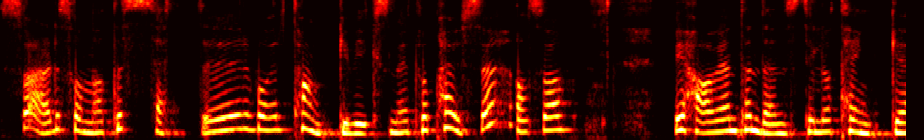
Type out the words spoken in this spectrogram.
så er det sånn at det setter vår tankevirksomhet på pause. Altså, vi har jo en tendens til å tenke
